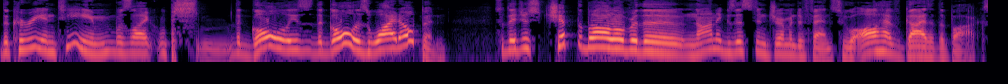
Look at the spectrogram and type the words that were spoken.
the Korean team was like, "Psh, the goal is the goal is wide open. So they just chip the ball over the non-existent German defense, who all have guys at the box.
